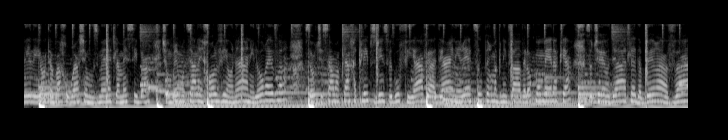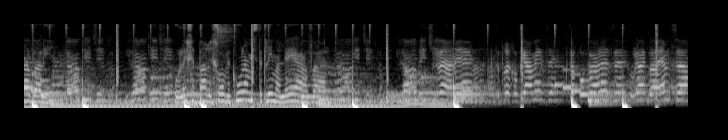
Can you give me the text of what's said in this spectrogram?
לי להיות הבחורה שמוזמנת למסיבה שאומרים רוצה לאכול והיא עונה אני לא רעבה. זאת ששמה ככה קליפס, ג'ינס וגופייה ועדיין נראית סופר מגניבה ולא כמו מנקה. זאת שיודעת לדבר אהבה אבל היא לא לא, לא הולכת ברחוב וכולם מסתכלים עליה אבל לא היא לא קצת רחוקה מזה, קצת קרובה לזה, אולי באמצע.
